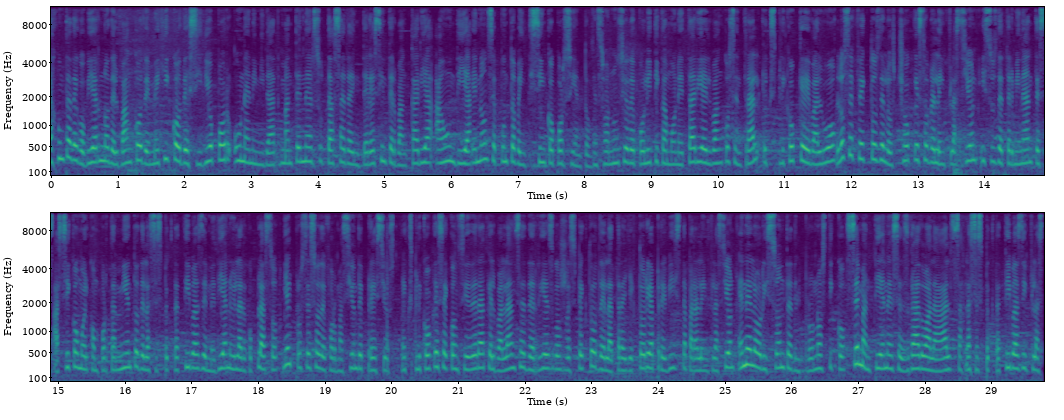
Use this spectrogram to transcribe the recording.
La Junta de Gobierno del Banco de México decidió por unanimidad mantener su tasa de interés interbancaria a un día en 11.25%. En su anuncio de política monetaria, el Banco Central explicó que evaluó los efectos de los choques sobre la inflación y sus determinantes, así como el comportamiento de las expectativas de mediano y largo plazo y el proceso de formación de precios. Explicó que se considera que el balance de riesgos respecto de la trayectoria prevista para la inflación en el horizonte del pronóstico se mantiene sesgado a la alza. Las expectativas de inflación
